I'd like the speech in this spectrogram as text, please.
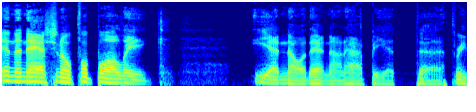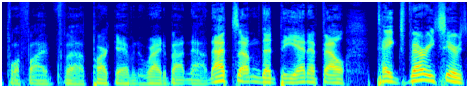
in the National Football League. Yeah, no, they're not happy at uh, 345 uh, Park Avenue right about now. That's something that the NFL takes very serious.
